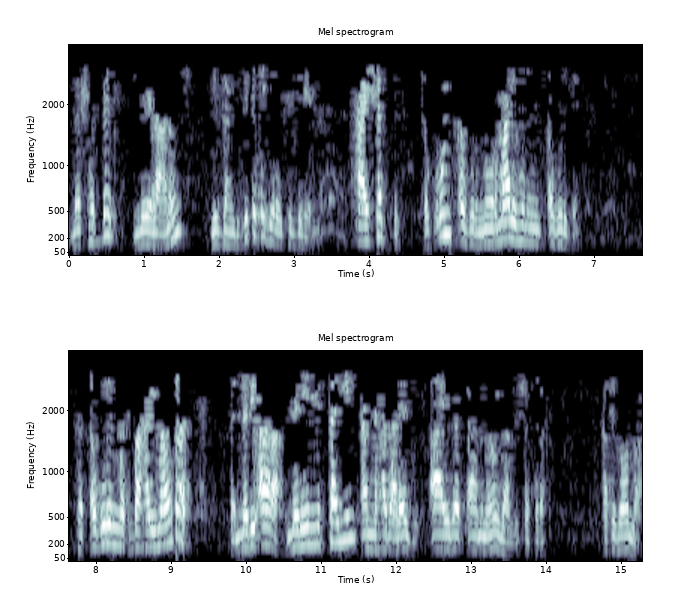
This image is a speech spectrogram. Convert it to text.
መሸበት ሌላ ነው። የዛን ጊዜ ተቀየረው ችግር የለም። ሳይሸብት ጥቁሩን ጸጉር ኖርማል የሆነውን ጸጉር ግን ከጸጉርነት ባህሪ ማውጣት ፈለዲ አራ ለኔ የሚታየኝ አነ ላይ አይ በጣም ነው ይላሉ ሸፍራ ሐፊዘሁላህ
